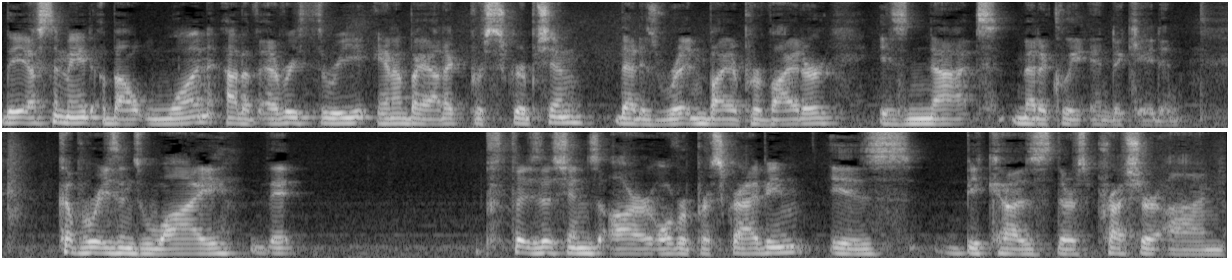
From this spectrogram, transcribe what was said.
They estimate about one out of every three antibiotic prescription that is written by a provider is not medically indicated. A couple reasons why that physicians are overprescribing is because there's pressure on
